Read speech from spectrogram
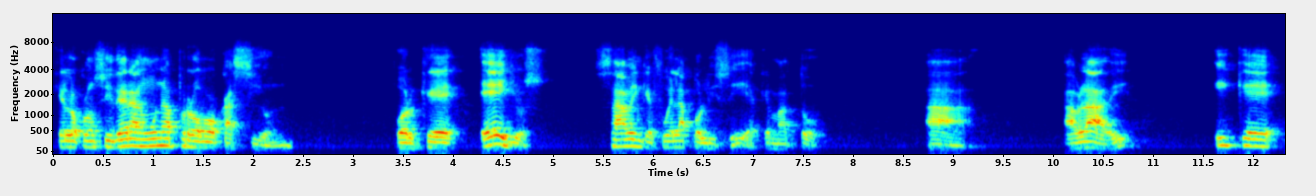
Que lo consideran una provocación, porque ellos saben que fue la policía que mató a, a Vladi y que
